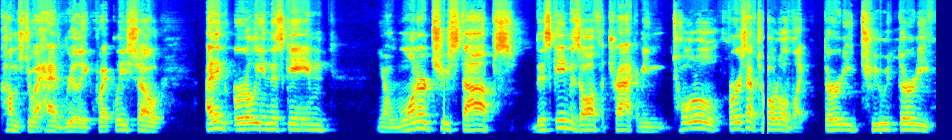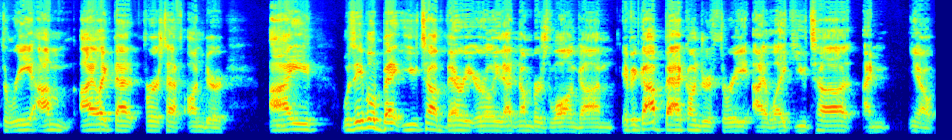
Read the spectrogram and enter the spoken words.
comes to a head really quickly. So I think early in this game, you know, one or two stops, this game is off the track. I mean, total first half total of like 32, 33. I'm I like that first half under. I was able to bet Utah very early. That number's long gone. If it got back under three, I like Utah. I'm, you know,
